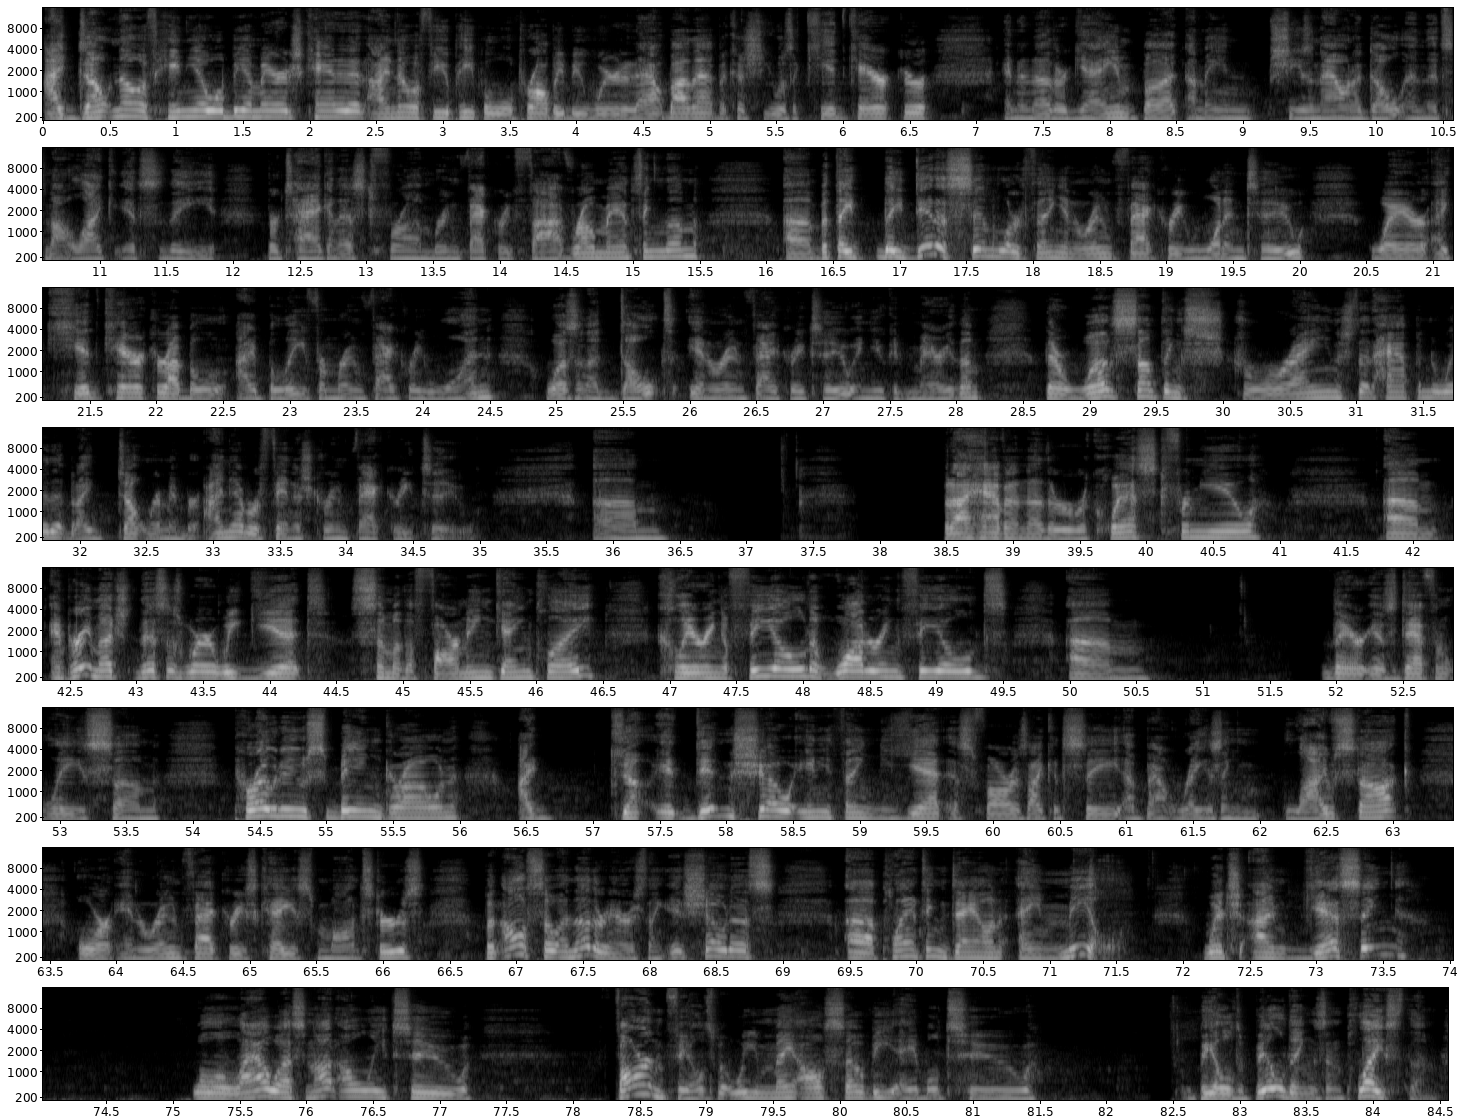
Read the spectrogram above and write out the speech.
I don't know if Hina will be a marriage candidate. I know a few people will probably be weirded out by that because she was a kid character in another game, but I mean, she's now an adult, and it's not like it's the protagonist from Rune Factory 5 romancing them. Um, but they they did a similar thing in Rune Factory 1 and 2 where a kid character, I, be- I believe from Rune Factory 1, was an adult in Rune Factory 2 and you could marry them. There was something strange that happened with it, but I don't remember. I never finished Rune Factory 2. Um, but I have another request from you. Um, and pretty much this is where we get some of the farming gameplay clearing a field, watering fields, um, there is definitely some produce being grown. I don't, it didn't show anything yet as far as I could see about raising livestock or in Rune Factory's case, monsters. But also another interesting, it showed us uh, planting down a meal, which I'm guessing will allow us not only to farm fields, but we may also be able to build buildings and place them.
